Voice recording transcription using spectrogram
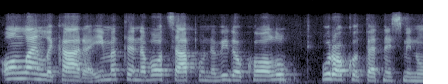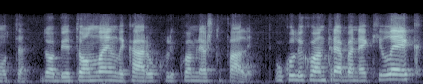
Online lekara, imate na Whatsappu, na videokolu, u roku od 15 minuta dobijete online lekara ukoliko vam nešto fali. Ukoliko vam treba neki lek,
